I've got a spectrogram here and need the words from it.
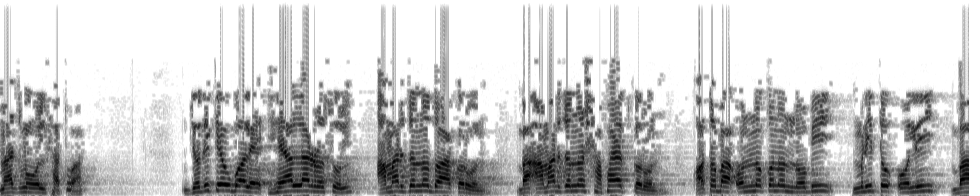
মাজমুল ফাতোয়া যদি কেউ বলে, হে আল্লাহর রসুল, আমার জন্য দোয়া করুন বা আমার জন্য সাফায়াত করুন, অথবা অন্য কোন নবী, মৃত অলি বা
